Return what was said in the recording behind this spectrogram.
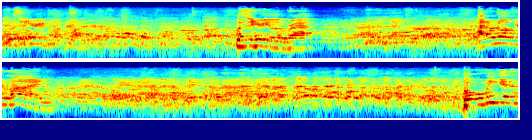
"Listen here, you motherfucker. Listen here, you little rat. I don't know if you're mine." But when we get in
